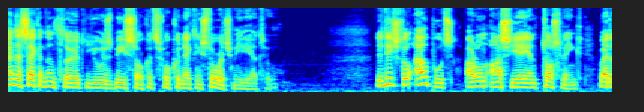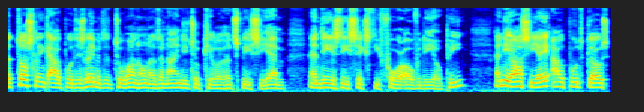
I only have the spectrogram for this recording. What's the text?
and the second and third USB sockets for connecting storage media to. The digital outputs are on RCA and Toslink where the Toslink output is limited to 192 kHz PCM and DSD64 over DOP and the RCA output goes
